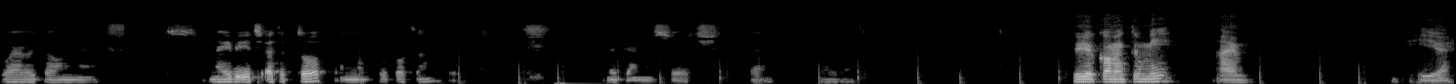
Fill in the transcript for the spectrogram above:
Where are we going next? Maybe it's at the top and not the bottom. But you can search there later. Do you coming to me? I'm here.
